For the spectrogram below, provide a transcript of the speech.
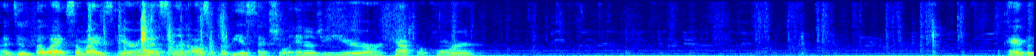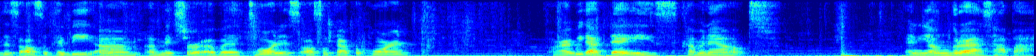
I do feel like somebody's ear hustling. Also could be a sexual energy here or Capricorn. Okay, but this also could be um, a mixture of a Taurus, also Capricorn. All right, we got days coming out. And young grasshopper.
